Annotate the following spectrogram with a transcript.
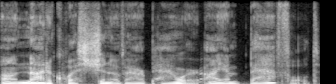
uh, not a question of our power. I am baffled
